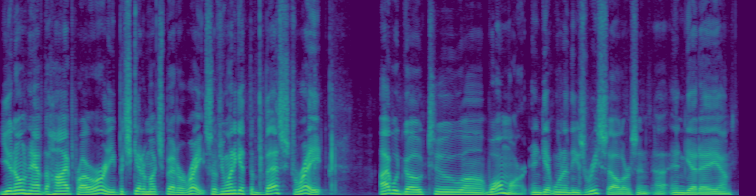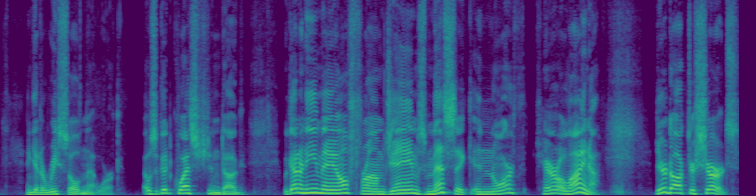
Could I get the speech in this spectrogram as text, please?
You don't have the high priority, but you get a much better rate. So if you want to get the best rate, I would go to uh, Walmart and get one of these resellers and uh, and get a um, and get a resold network. That was a good question, Doug. We got an email from James Messick in North Carolina. Dear Dr. Shurtz,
